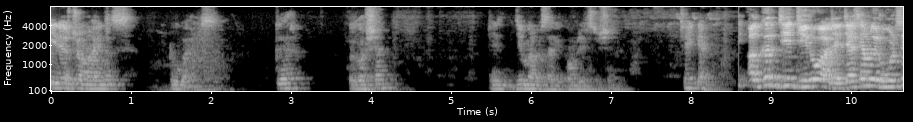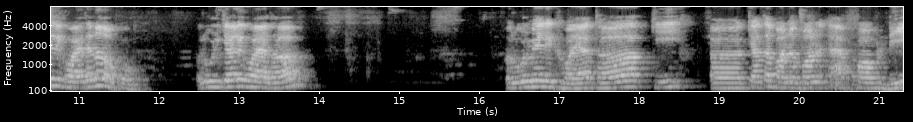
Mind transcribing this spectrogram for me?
E raised minus two x clear कोई क्वेश्चन जी ठीक है? अगर ये ज़ीरो आ जाए, जैसे हमने रूल से लिखवाया था ना आपको रूल क्या लिखवाया था? रूल में लिखवाया था कि आ, क्या था? One upon f of d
